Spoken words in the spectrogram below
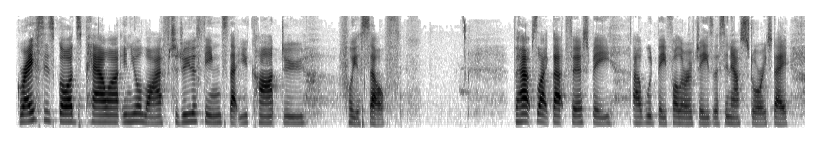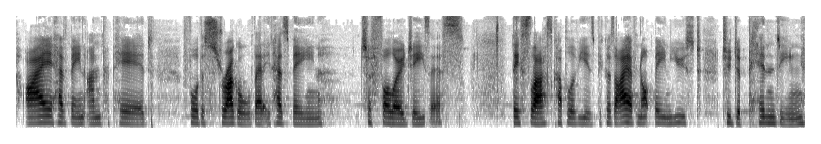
Grace is God's power in your life to do the things that you can't do for yourself. Perhaps, like that first be, uh, would be follower of Jesus in our story today, I have been unprepared for the struggle that it has been to follow Jesus this last couple of years because I have not been used to depending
